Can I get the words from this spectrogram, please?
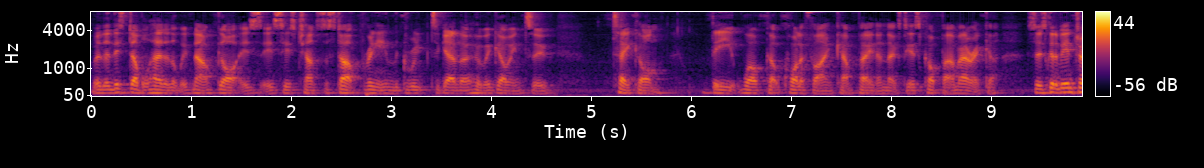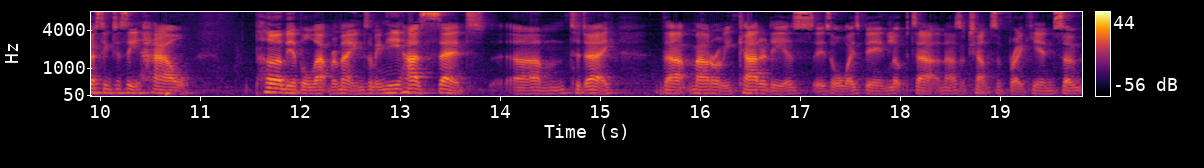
but that this double header that we've now got is, is his chance to start bringing the group together who are going to take on the World Cup qualifying campaign and next year's Copa America. So it's going to be interesting to see how permeable that remains. I mean, he has said um, today that Mauro Icardi is, is always being looked at and has a chance of breaking in. So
